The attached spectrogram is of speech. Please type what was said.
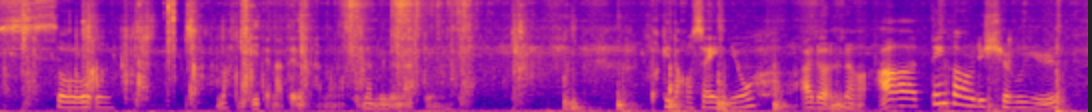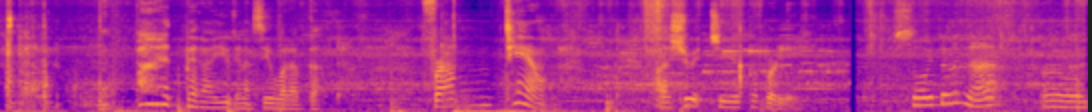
So, makikita natin ano ang pinamili natin. Pakita ko sa inyo. I don't know. I think I already show you. But better you gonna see what I've got. From town. I'll show it to you properly. So, ito na nga. Um,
